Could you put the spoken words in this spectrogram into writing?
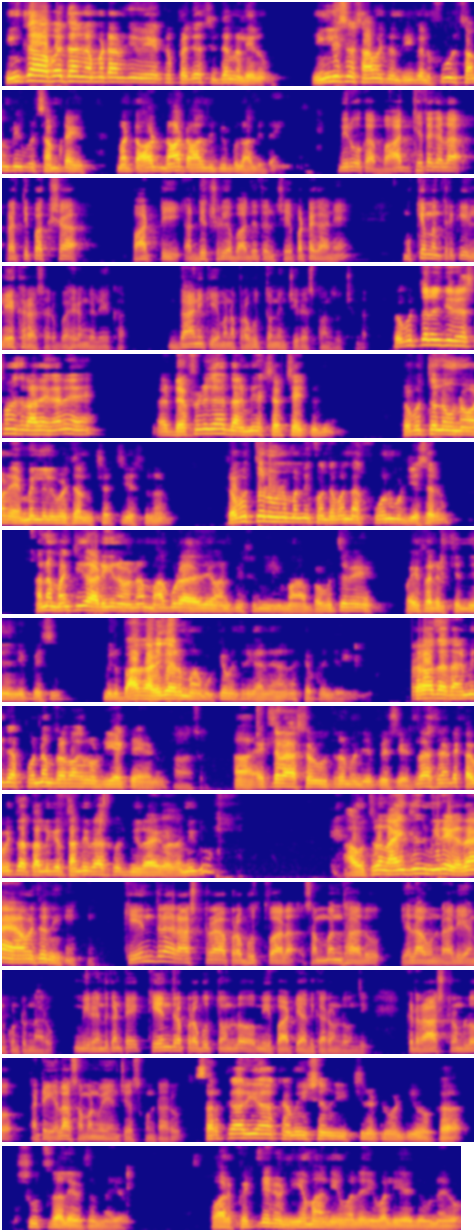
ఇంకా అబద్ధాన్ని నమ్మడానికి ప్రజలు సిద్ధంగా లేరు. ఇంగ్లీష్లో సామెత ఉంది. You can fool some people some time but all not all the people all the time మీరు ఒక బాధ్యత గల ప్రతిపక్ష పార్టీ అధ్యక్షుడిగా బాధ్యతలు చేపట్టగానే ముఖ్యమంత్రికి లేఖ రాశారు బహిరంగ లేఖ. దానికి ఏమైనా ప్రభుత్వం నుంచి రెస్పాన్స్ వచ్చిందా? ప్రభుత్వం నుంచి రెస్పాన్స్ రాలేగానే డెఫినెట్గా దాని మీద చర్చ అవుతుంది. ప్రభుత్వంలో ఉన్నవాడు ఎమ్మెల్యేలు కూడా చాలా చర్చ చేస్తున్నారు. ప్రభుత్వంలో ఉన్న మంది కొంతమంది నాకు ఫోన్ కూడా చేశారు. అన్న మంచిగా అడిగినా మాకు కూడా అదే అనిపిస్తుంది. మా ప్రభుత్వమే వైఫల్యం చెందిందని చెప్పేసి మీరు బాగా అడిగారు మా ముఖ్యమంత్రి గారిని అని చెప్పడం జరిగింది. తర్వాత దాని మీద పొన్నం ప్రభాకర్ కూడా రియాక్ట్ అయ్యాడు. ఎట్లా రాస్తాడు ఉత్తరం అని చెప్పేసి. ఎట్లా రాస్తాడంటే కవిత తల్లికి తండ్రికి రాసుకొచ్చి మీరు రాయగలరా మీకు? ఆ ఉత్తరం రాయించింది మీరే కదా ఆమెతోని. కేంద్ర రాష్ట్ర ప్రభుత్వాల సంబంధాలు ఎలా ఉండాలి అనుకుంటున్నారు? మీరు ఎందుకంటే కేంద్ర ప్రభుత్వంలో మీ పార్టీ అధికారంలో ఉంది. ఇక్కడ రాష్ట్రంలో అంటే ఎలా సమన్వయం చేసుకుంటారు? సర్కారియా కమిషన్ ఇచ్చినటువంటి ఒక సూత్రాలు ఏవైతే ఉన్నాయో వారు పెట్టినటువంటి నియమ నియమాలు ఇవన్నీ ఏదో ఉన్నాయో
